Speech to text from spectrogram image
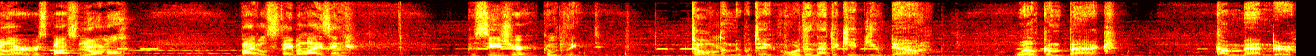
Pupillary response normal. Vital stabilizing. Procedure complete. Told him it would take more than that to keep you down. Welcome back, Commander.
